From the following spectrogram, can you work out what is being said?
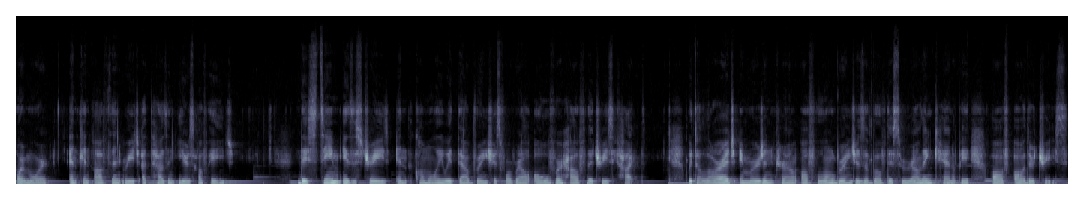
or more and can often reach a thousand years of age. The stem is straight and commonly without branches for well over half the tree's height with a large emergent crown of long branches above the surrounding canopy of other trees.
